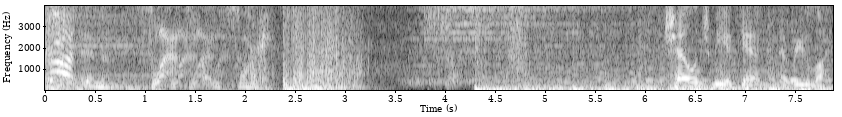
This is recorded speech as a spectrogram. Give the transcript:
Thrust! Slap! I'm sorry. Challenge me again whenever you like.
